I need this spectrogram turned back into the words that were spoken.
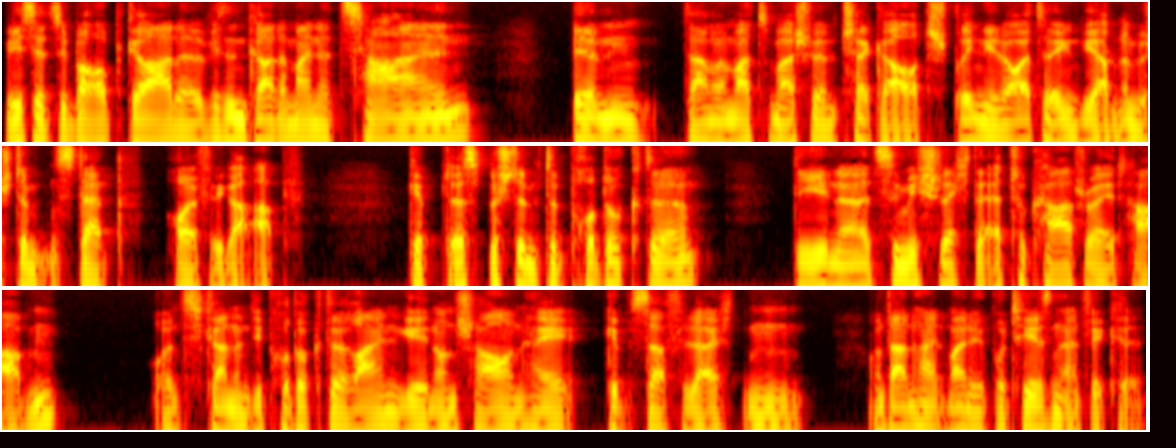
wie ist jetzt überhaupt gerade, wie sind gerade meine Zahlen im, sagen wir mal zum Beispiel im Checkout, springen die Leute irgendwie ab einem bestimmten Step häufiger ab? Gibt es bestimmte Produkte, die eine ziemlich schlechte Add-to-Card-Rate haben? Und ich kann in die Produkte reingehen und schauen, hey, gibt es da vielleicht ein, und dann halt meine Hypothesen entwickeln.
